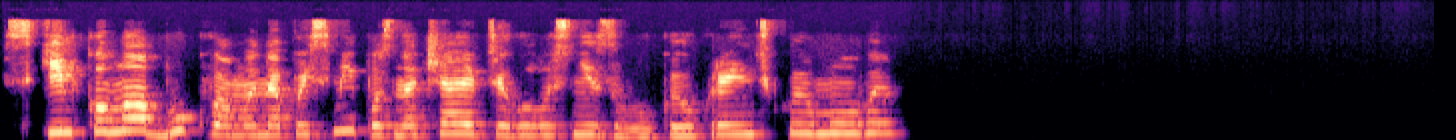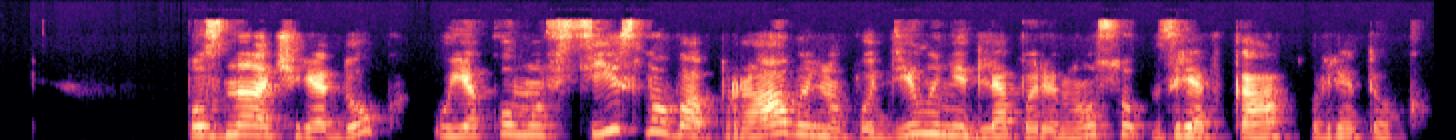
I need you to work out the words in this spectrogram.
Скількома буквами на письмі позначаються голосні звуки української мови. Познач рядок, у якому всі слова правильно поділені для переносу з рядка в рядок.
